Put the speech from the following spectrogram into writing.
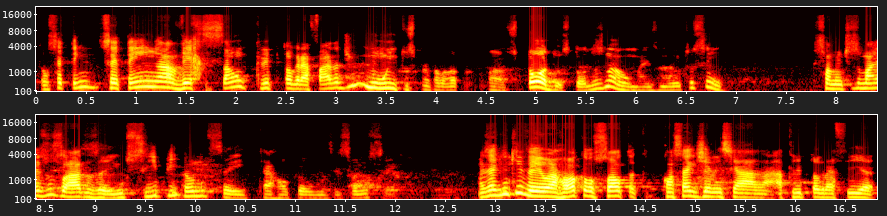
Então você tem, você tem a versão criptografada de muitos protocolos. Todos, todos não, mas muitos sim. Principalmente os mais usados aí. O CIP eu não sei, que a Rockwell usa, isso eu não sei. Mas a gente vê, a Rockwell solta, consegue gerenciar a criptografia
